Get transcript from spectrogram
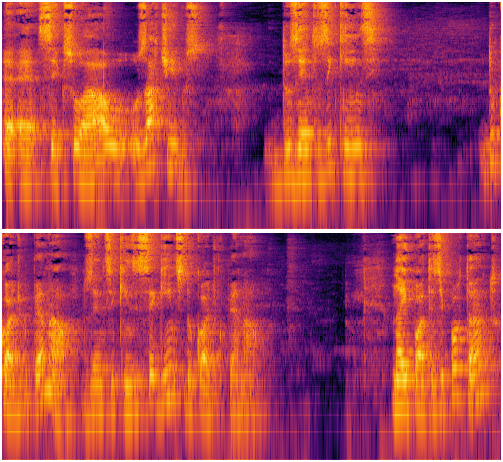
é, é, sexual, os artigos 215 do Código Penal, 215 seguintes do Código Penal. Na hipótese, portanto,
